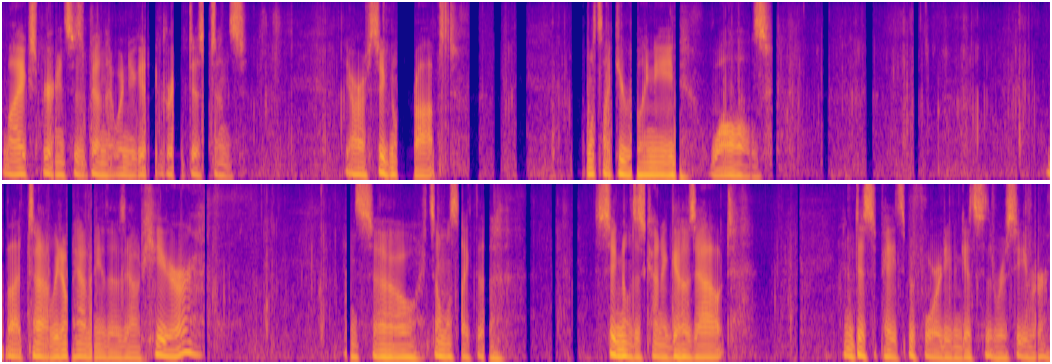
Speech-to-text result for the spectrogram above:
My experience has been that when you get a great distance, the RF signal drops. Almost like you really need walls. But uh, we don't have any of those out here. And so it's almost like the signal just kind of goes out and dissipates before it even gets to the receiver.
